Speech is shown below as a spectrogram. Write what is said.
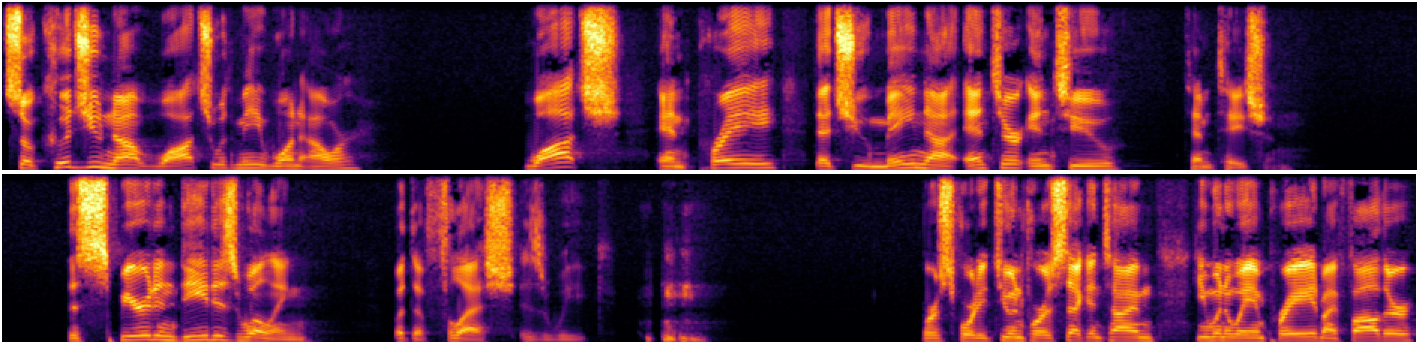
So could you not watch with me one hour? Watch and pray that you may not enter into temptation. The spirit indeed is willing, but the flesh is weak. Verse 42 And for a second time he went away and prayed, My father,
